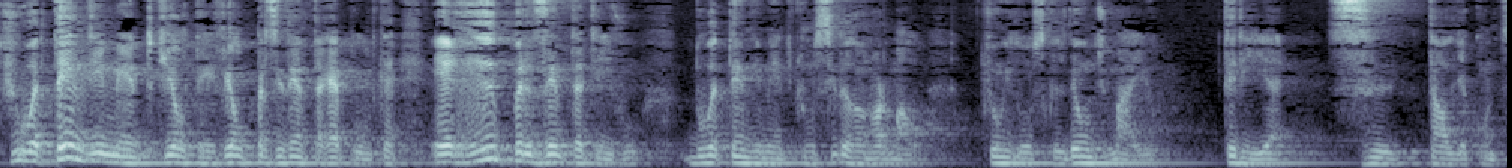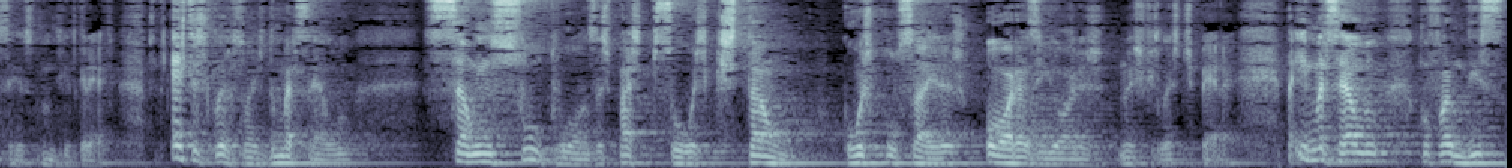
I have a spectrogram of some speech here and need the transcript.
que o atendimento que ele teve, ele Presidente da República, é representativo do atendimento que um cidadão normal, que um idoso que lhe deu um desmaio, teria se tal lhe acontecesse num dia de greve. Estas declarações de Marcelo são insultuosas para as pessoas que estão com as pulseiras horas e horas nas filas de espera. E Marcelo, conforme disse,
